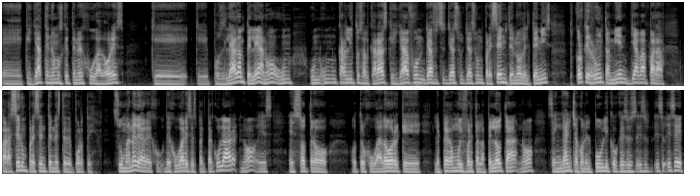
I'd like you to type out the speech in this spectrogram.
eh, que ya tenemos que tener jugadores que, que pues le hagan pelea, ¿no? Un, un, un Carlitos Alcaraz que ya, fue un, ya, ya, ya es un presente, ¿no? Del tenis. Creo que Run también ya va para, para ser un presente en este deporte. Su manera de, jugar es espectacular, ¿no? Es, es otro, otro jugador que le pega muy fuerte a la pelota, ¿no? Se engancha con el público, que eso es, ese,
